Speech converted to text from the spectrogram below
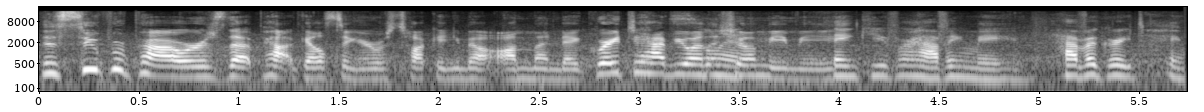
the superpowers that Pat Gelsinger was talking about on Monday. Great to have you on the show, Mimi. Thank you for having me. Have a great day.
